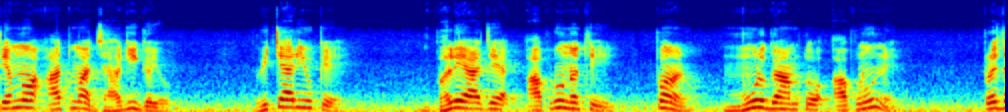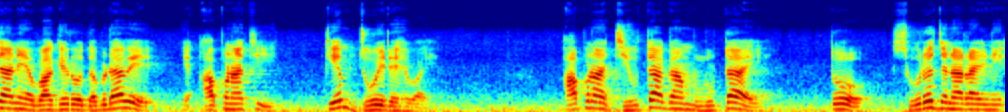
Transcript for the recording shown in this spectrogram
તેમનો આત્મા જાગી ગયો. વિચાર્યું કે ભલે આજે આપણું નથી, પણ મૂળ ગામ તો આપણું ને. પ્રજાને વાઘેરો દબડાવે એ આપણાથી કેમ જોઈ રહેવાય? આપણા જીવતા ગામ લૂંટાય તો સૂરજનારાયણની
